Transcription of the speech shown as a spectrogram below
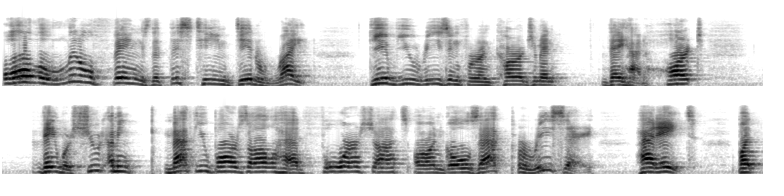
all the little things that this team did right, give you reason for encouragement they had heart. They were shooting. I mean, Mathew Barzal had four shots on goal. Zach Parise had eight. But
